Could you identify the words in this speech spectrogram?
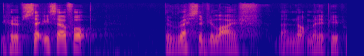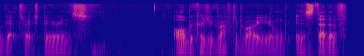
you could have set yourself up the rest of your life that not many people get to experience. All because you grafted while you're young instead of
